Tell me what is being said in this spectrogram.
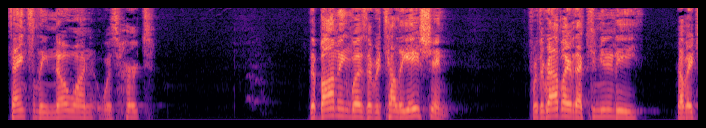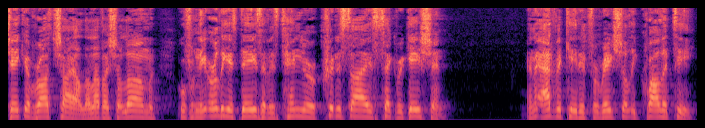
thankfully no one was hurt. The bombing was a retaliation for the rabbi of that community, Rabbi Jacob Rothschild, Alav Shalom, who from the earliest days of his tenure criticized segregation and advocated for racial equality.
